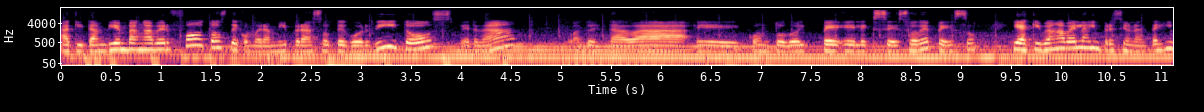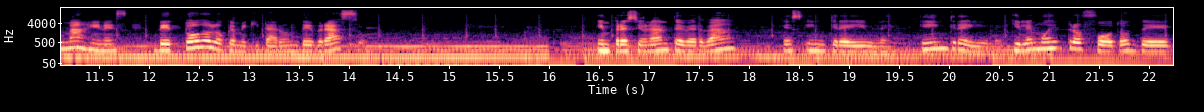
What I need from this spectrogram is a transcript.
Aquí también van a ver fotos de cómo eran mis brazos de gorditos, ¿verdad? Cuando estaba eh, con todo el, exceso de peso. Y aquí van a ver las impresionantes imágenes de todo lo que me quitaron de brazo. Impresionante, ¿verdad? Es increíble, increíble. Aquí les muestro fotos de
